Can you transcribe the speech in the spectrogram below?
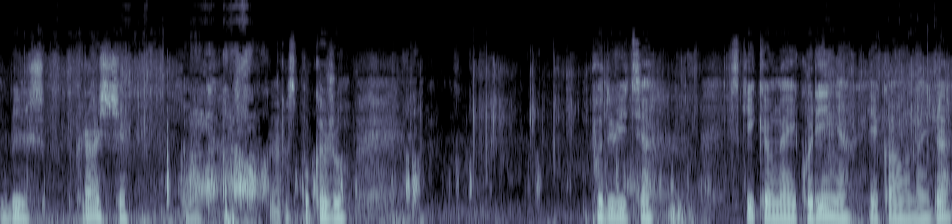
більш краще. От, зараз покажу. Подивіться, скільки в неї коріння, яка вона йде.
